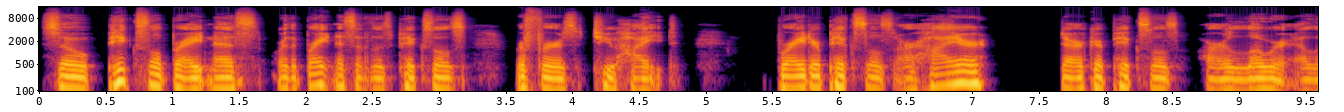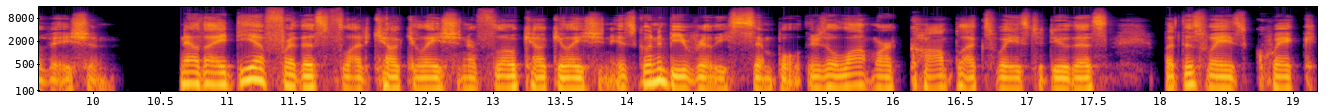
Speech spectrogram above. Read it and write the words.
So pixel brightness or the brightness of those pixels refers to height. Brighter pixels are higher, darker pixels are lower elevation. Now, the idea for this flood calculation or flow calculation is going to be really simple. There's a lot more complex ways to do this, but this way is quick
